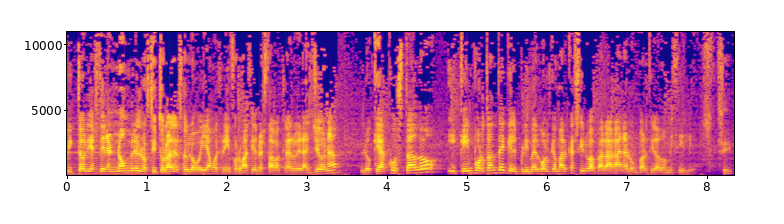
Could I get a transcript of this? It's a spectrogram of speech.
victorias tienen nombre, los titulares, hoy lo veíamos en información, estaba claro, era Jonah. Lo que ha costado y qué importante que el primer gol que marca sirva para ganar un partido a domicilio. Sí.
